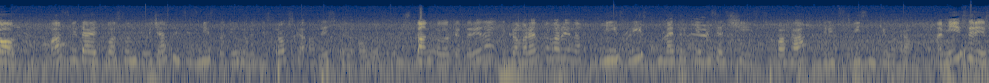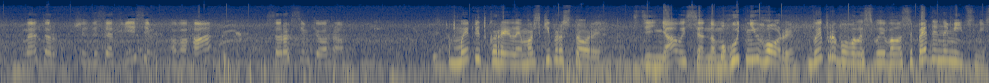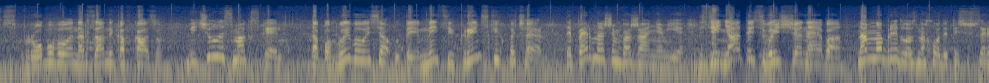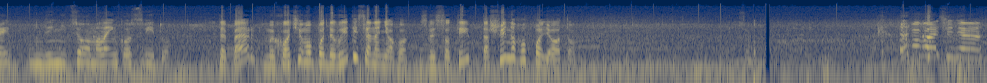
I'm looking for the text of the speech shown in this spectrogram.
Скок! Вас вітають пластунки учасниці з міста Білгород-Дністровська Одеської області. Станкова Катерина і Крамаренко Марина. Мій зріст 1,56 м, вага 38 кг. А мій зріст метр 68, а вага 47 кг. Ми підкорили морські простори, Здійнялися на могутні гори, випробували свої велосипеди на міцність, спробували нарзани Кавказу відчули смак скель. Та поглибилися у таємниці кримських печер. Тепер нашим бажанням є Здійнятись вище неба. Нам набридло знаходитись у середині цього маленького світу. Тепер ми хочемо подивитися на нього з висоти пташиного польоту. До побачення!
